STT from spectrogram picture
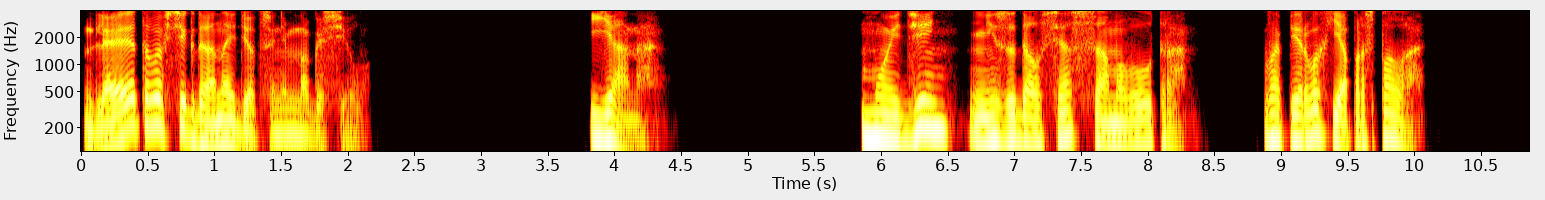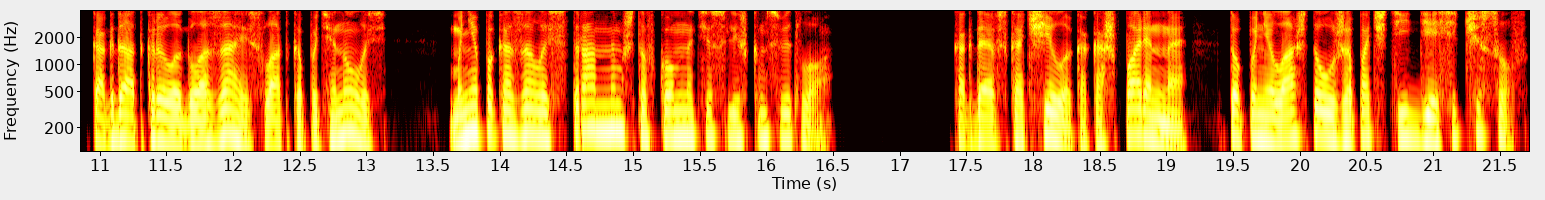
Для этого всегда найдется немного сил. Яна. Мой день не задался с самого утра. Во-первых, я проспала. Когда открыла глаза и сладко потянулась, мне показалось странным, что в комнате слишком светло. Когда я вскочила, как ошпаренная, то поняла, что уже почти 10 часов.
